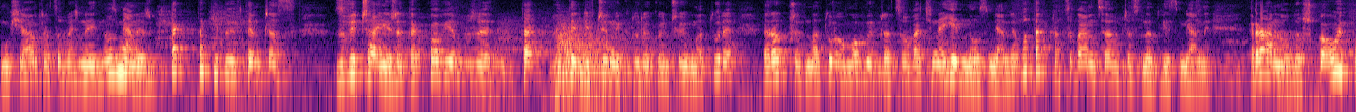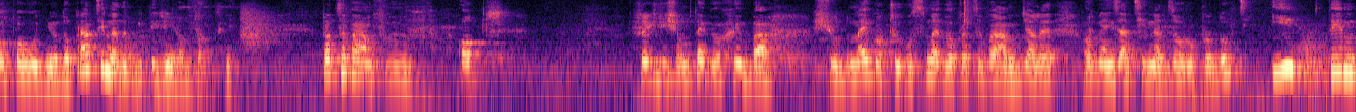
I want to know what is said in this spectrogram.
musiałam pracować na jedną zmianę, żeby tak, takie były w ten czas zwyczaje, że tak powiem, że tak, te dziewczyny, które kończyły maturę, rok przed maturą mogły pracować na jedną zmianę, bo tak pracowałam cały czas na dwie zmiany. Rano do szkoły, po południu do pracy, na drugi tydzień odwrotnie. Pracowałam w, w, od 60 chyba 7 czy 8 pracowałam w dziale organizacji nadzoru produkcji i w tym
